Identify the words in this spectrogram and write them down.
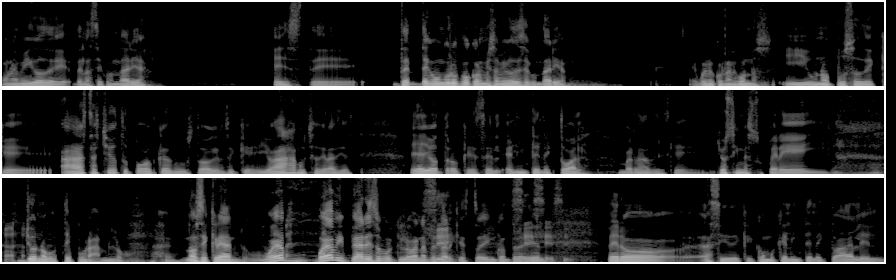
Un amigo de, de la secundaria. Este. Te- tengo un grupo con mis amigos de secundaria. eh, Bueno, con algunos. Y uno puso de que, ah, está chido tu podcast, me gustó, y no sé qué. Y yo, ah, muchas gracias. Y hay otro que es el, el intelectual. ¿verdad? El que yo sí me superé y yo no voté por AMLO. No se crean. Voy a, voy a vipear eso porque lo van a pensar Sí. que estoy en contra Sí, de él. sí, sí. Pero así de que como que el intelectual, el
